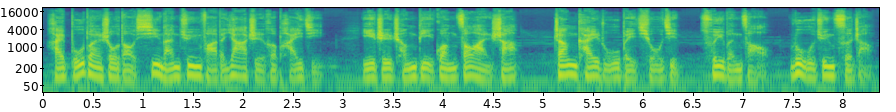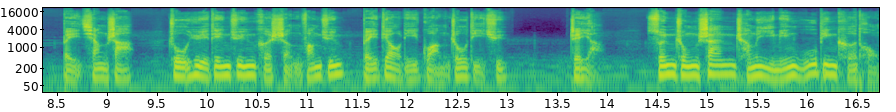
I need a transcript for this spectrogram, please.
还不断受到西南军阀的压制和排挤，以致程璧光遭暗杀。张开儒被囚禁，崔文藻陆军次长被枪杀，驻粤滇军和省防军被调离广州地区。这样，孙中山成了一名无兵可统、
